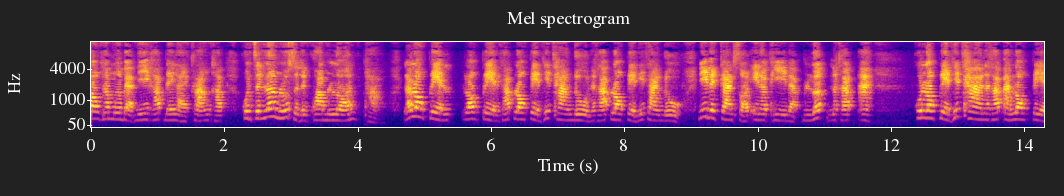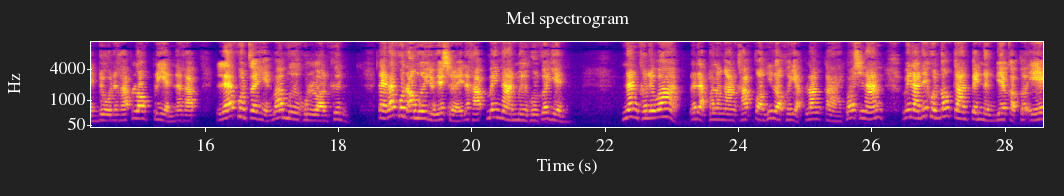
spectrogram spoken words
ลองทำมือแบบนี้ครับหลายๆครั้งครับ คุณจะเริ่มรู้สึกถึงความร้อนเผาแล้วลองเปลี่ยนลองเปลี่ยนครับลองเปลี่ยนทิศทางดูนะครับ ลองเปลี่ยนทิศทางดู นี่เป็นการสอน NLP แบบเลิศนะครับอะ คุณลองเปลี่ยนทิศทางนะครับอะลองเปลี่ยนดูนะครับ ลองเปลี่ยนนะครับ และคุณจะเห็นว่ามือคุณร้อนขึ้น แต่ถ้าคุณเอามืออยู่เฉยๆนะครับ ไม่นานมือคุณก็เย็น นั่นเขาเรียกว่าระดับพลังงานครับ ตอนที่เราขยับร่างกาย เพราะฉะนั้นเวลาที่คุณต้องการเป็นหนึ่งเดียวกับตัวเอง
